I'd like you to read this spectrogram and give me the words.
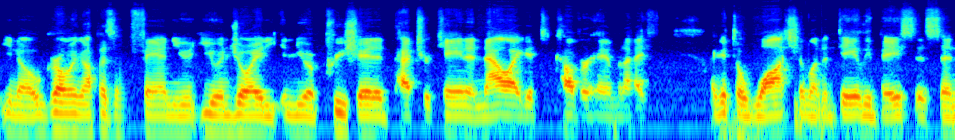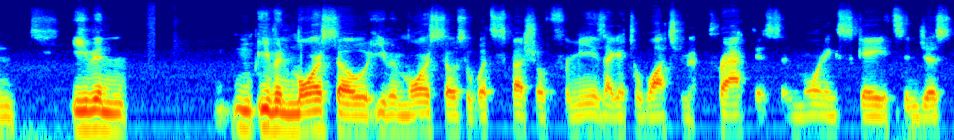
you know growing up as a fan, you you enjoyed and you appreciated Patrick Kane, and now I get to cover him and I I get to watch him on a daily basis, and even even more so, even more so. So what's special for me is I get to watch him at practice and morning skates, and just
